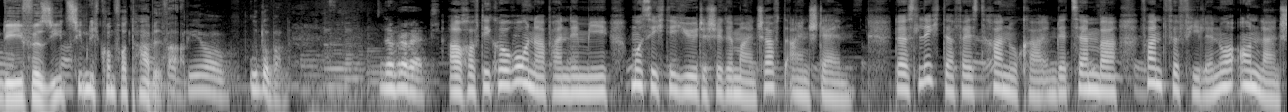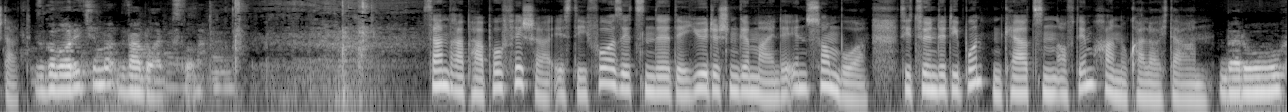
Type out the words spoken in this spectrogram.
die für sie ziemlich komfortabel war. Auch auf die Corona-Pandemie muss sich die jüdische Gemeinschaft einstellen. Das Lichterfest Chanukka im Dezember fand für viele nur online statt. Sandra Papo-Fischer ist die Vorsitzende der jüdischen Gemeinde in Sombor. Sie zündet die bunten Kerzen auf dem Chanukka-Leuchter an. Baruch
